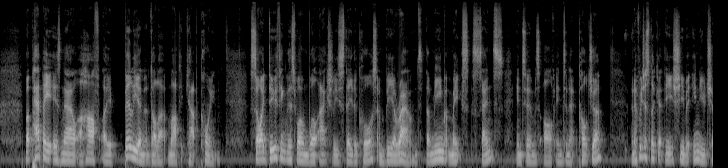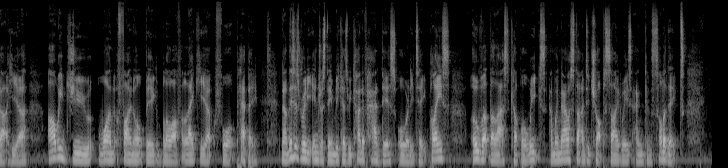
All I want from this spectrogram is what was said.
But Pepe is now a half a billion dollar market cap coin. So I do think this one will actually stay the course and be around. The meme makes sense in terms of internet culture. And if we just look at the Shiba Inu chart here, are we due one final big blow off leg here for Pepe? Now, this is really interesting because we kind of had this already take place over the last couple of weeks, and we're now starting to chop sideways and consolidate.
